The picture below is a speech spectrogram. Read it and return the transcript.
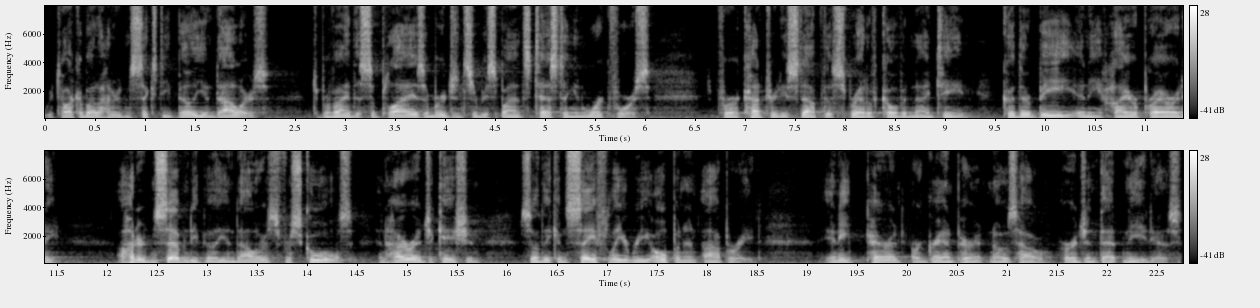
We talk about $160 billion to provide the supplies, emergency response, testing, and workforce for our country to stop the spread of COVID 19. Could there be any higher priority? $170 billion for schools and higher education so they can safely reopen and operate. Any parent or grandparent knows how urgent that need is.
